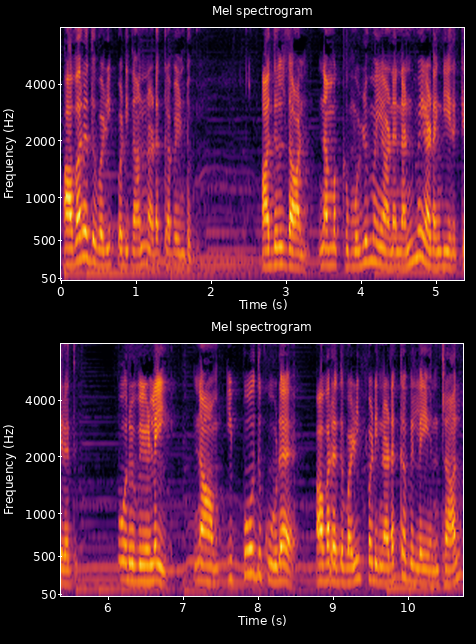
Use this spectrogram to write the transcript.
அவரது வழிப்படிதான் நடக்க வேண்டும். அதில்தான் நமக்கு முழுமையான நன்மை அடங்கியிருக்கிறது. ஒருவேளை நாம் இப்போது கூட அவரது வழிப்படி நடக்கவில்லை என்றால்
